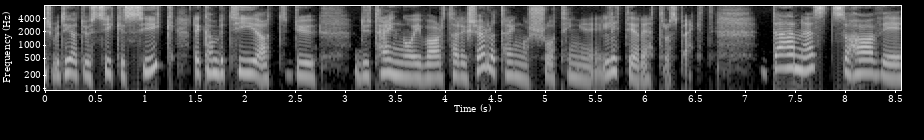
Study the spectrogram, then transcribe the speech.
ikke bety at du er psykisk syk, det kan bety at du, du trenger å ivareta deg sjøl, og trenger å se ting litt i retrospekt. Dernest så har vi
